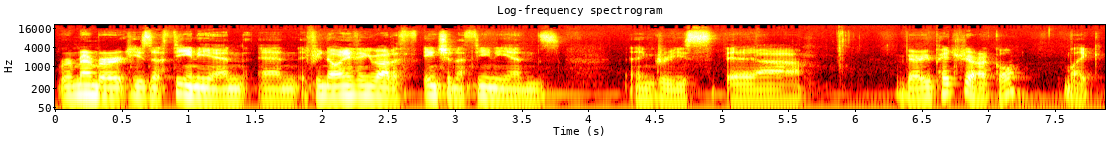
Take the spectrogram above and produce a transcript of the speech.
remember he's Athenian, and if you know anything about ancient Athenians in Greece, they uh, very patriarchal. Like,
